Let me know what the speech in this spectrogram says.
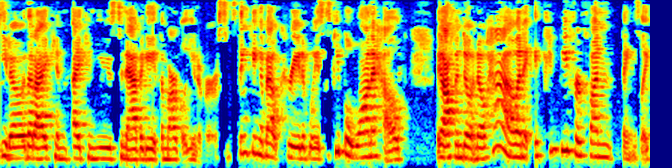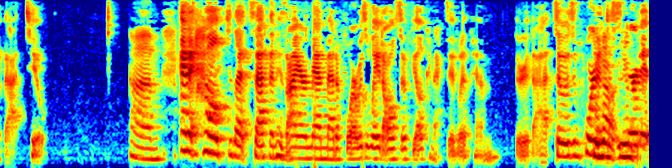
you know, that I can I can use to navigate the Marvel universe? It's thinking about creative ways because people want to help. They often don't know how, and it, it can be for fun things like that too. Um, and it helped that Seth and his Iron Man metaphor was a way to also feel connected with him through that. So it was important you know, to start it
